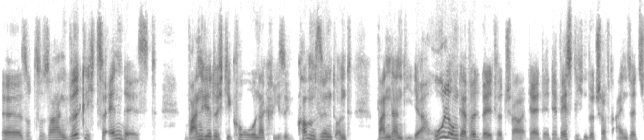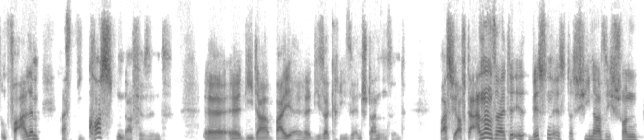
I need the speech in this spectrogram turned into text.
sozusagen wirklich zu Ende ist wann wir durch die Corona-Krise gekommen sind und wann dann die Erholung der Weltwirtschaft, der, der, der westlichen Wirtschaft einsetzt und vor allem, was die Kosten dafür sind, äh, äh die da bei äh, dieser Krise entstanden sind. Was wir auf der anderen Seite wissen, ist, dass China sich schon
